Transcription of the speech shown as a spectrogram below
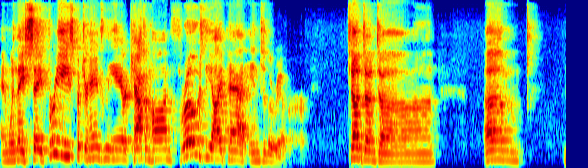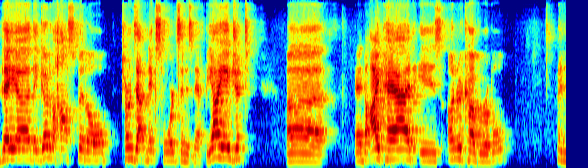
and when they say freeze, put your hands in the air. Kathryn Hahn throws the iPad into the river. Dun dun dun. Um, they uh, they go to the hospital. Turns out Nick Swardson is an FBI agent, uh, and the iPad is unrecoverable. And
